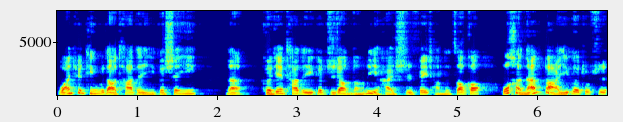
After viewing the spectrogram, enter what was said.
完全听不到他的一个声音，那可见他的一个执教能力还是非常的糟糕。我很难把一个就是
